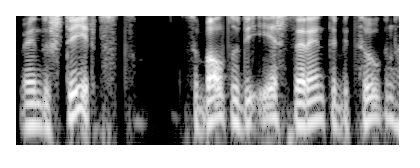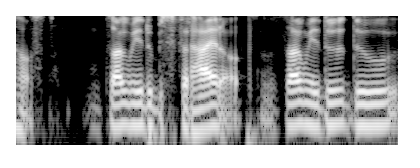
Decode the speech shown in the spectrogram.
wenn du stirbst, sobald du die erste Rente bezogen hast, und sagen wir, du bist verheiratet, sagen wir, du, du,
